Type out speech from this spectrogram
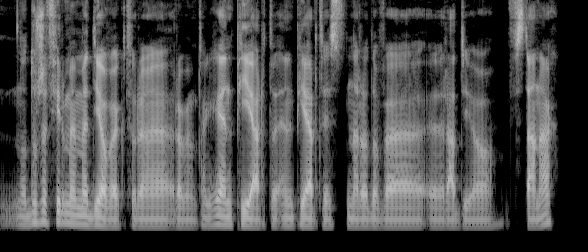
no, duże firmy mediowe, które robią, tak jak NPR. To NPR to jest Narodowe Radio w Stanach.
